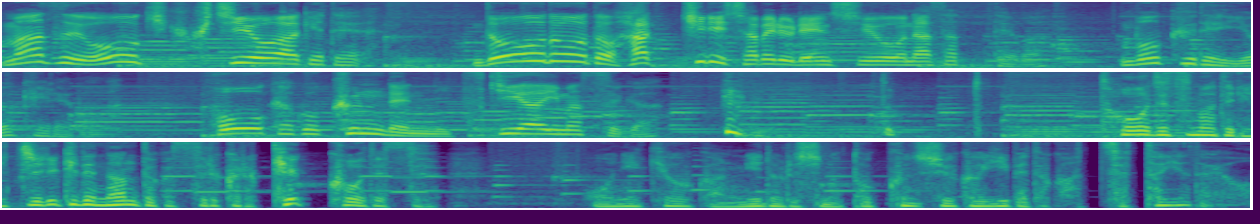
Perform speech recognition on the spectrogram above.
まず大きく口を開けて堂々とはっきり喋る練習をなさっては僕でよければ放課後訓練に付き合いますが。当日までに自力で何とかするから結構です。鬼教官リドル氏の特訓集会イベとか絶対嫌だよ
